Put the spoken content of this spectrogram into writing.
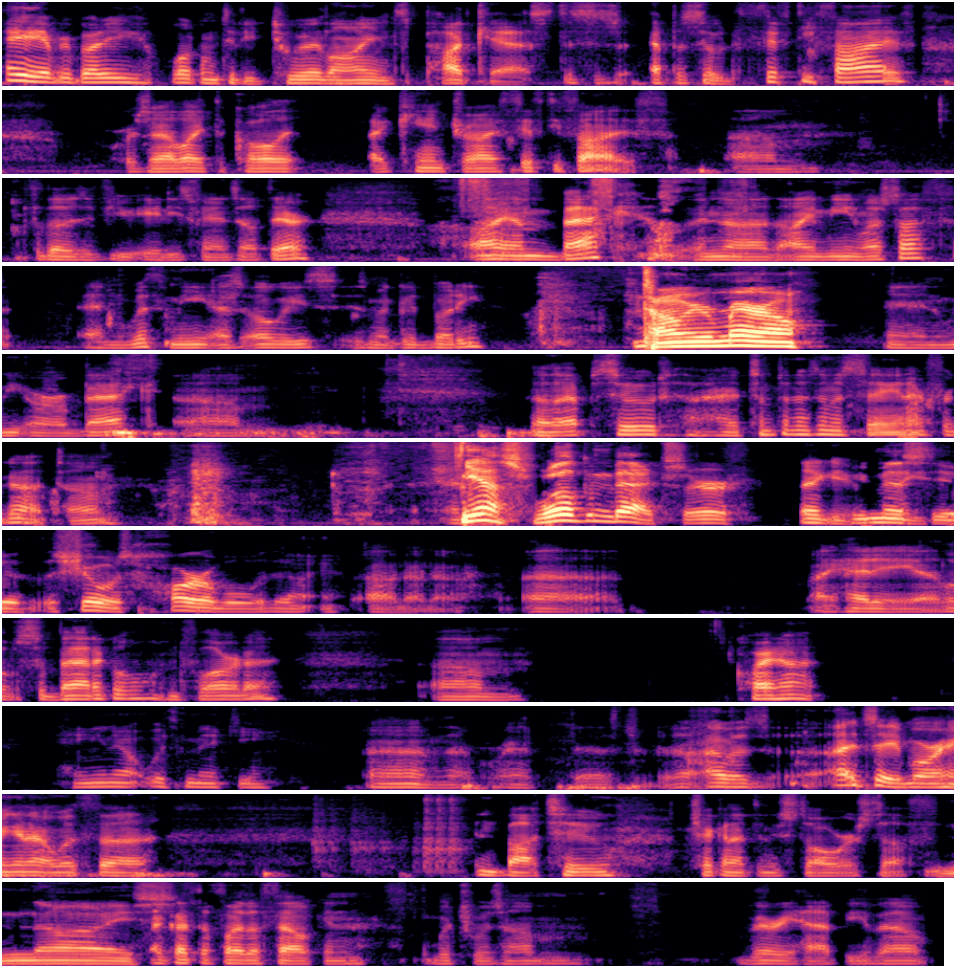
Hey, everybody. Welcome to the Two Lines podcast. This is episode 55, or as I like to call it, I Can't Drive 55. Um, for those of you 80s fans out there, I am back, and uh, I'm Ian Westhoff, and with me, as always, is my good buddy, Tommy Romero. and we are back. Um, another episode. I had something I was going to say, and I forgot, Tom. And- Yes, welcome back, sir. Thank you. We missed you. The show was horrible without you. Oh no no. Uh, I had a, uh little sabbatical in Florida. Um, quite hot. Hanging out with Mickey. Um, that rat bastard. I was, I'd say, more hanging out with uh, in Batuu, checking out the new Star Wars stuff. Nice. I got to fly the Falcon, which was um very happy about.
